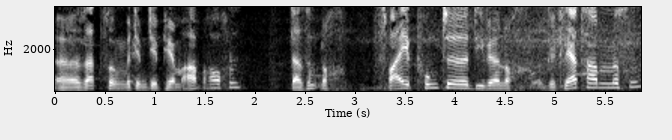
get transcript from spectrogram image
äh, Satzung mit dem DPMA brauchen. Da sind noch zwei Punkte, die wir noch geklärt haben müssen.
